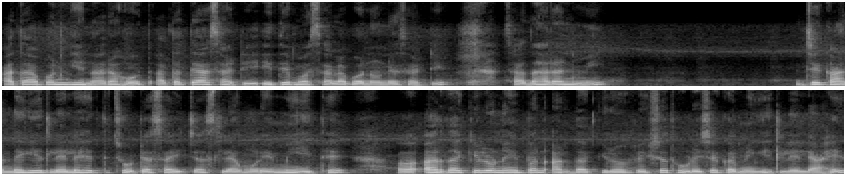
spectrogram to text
आता आपण घेणार आहोत. आता त्यासाठी इथे मसाला बनवण्यासाठी साधारण मी जे कांदे घेतलेले आहेत ते छोट्या साईजचे असल्यामुळे मी इथे अर्धा किलो नाही पण अर्धा किलोपेक्षा थोडेसे कमी घेतलेले आहेत.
